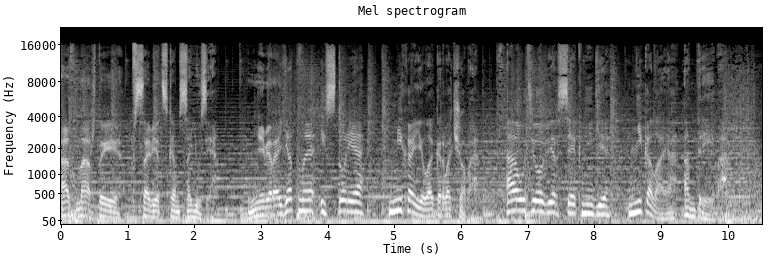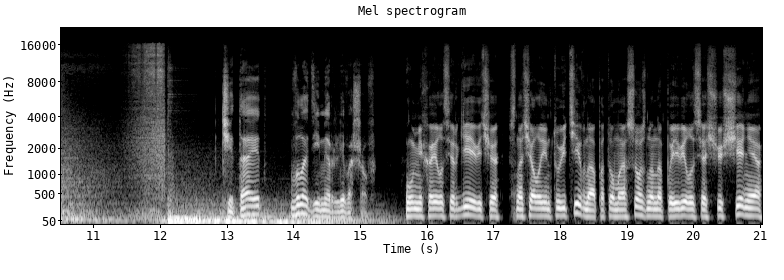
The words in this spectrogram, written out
Однажды в Советском Союзе. Невероятная история Михаила Горбачева. Аудиоверсия книги Николая Андреева. Читает Владимир Левашов. У Михаила Сергеевича сначала интуитивно, а потом и осознанно появилось ощущение,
